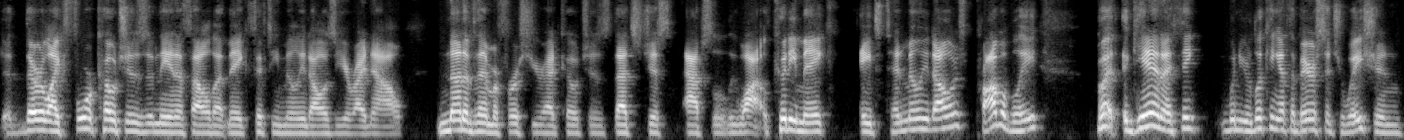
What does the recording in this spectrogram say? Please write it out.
there are like four coaches in the NFL that make $15 million a year right now. None of them are first year head coaches. That's just absolutely wild. Could he make eight to ten million dollars? Probably. But again, I think when you're looking at the Bears situation,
